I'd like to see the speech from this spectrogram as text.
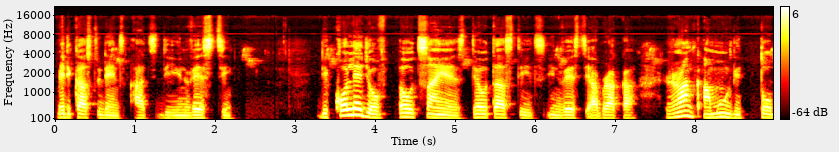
medical students at the university. The College of Health Science, Delta State University, Abraka, ranked among the top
